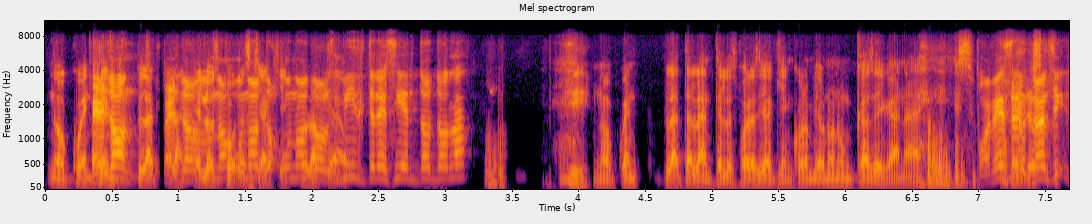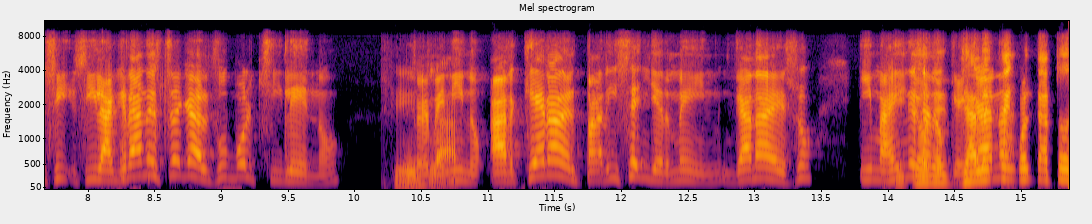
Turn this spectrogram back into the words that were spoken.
no cuenten perdón, plata perdón, los uno, uno, unos 2.300 dólares. Sí. No cuenten plata ante los pobres y aquí en Colombia uno nunca se gana eso. Por eso, entonces, si, si, la gran estrella del fútbol chileno, femenino, arquera del Paris Saint Germain, gana eso, imagínese lo que ya gana. Ya le tengo el dato,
